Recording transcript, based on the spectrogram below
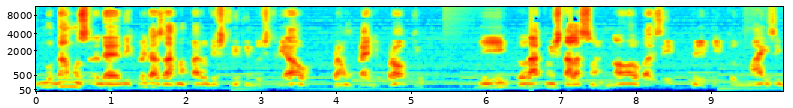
mudamos de, de Cruz das Armas para o Distrito Industrial, para um prédio próprio, e lá com instalações novas e, e, e tudo mais, e,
